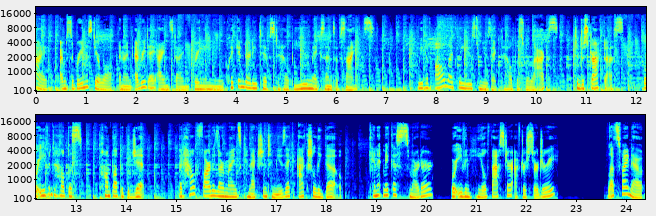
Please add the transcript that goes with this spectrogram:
Hi, I'm Sabrina Stierwalt, and I'm Everyday Einstein, bringing you quick and dirty tips to help you make sense of science. We have all likely used music to help us relax, to distract us, or even to help us pump up at the gym. But how far does our mind's connection to music actually go? Can it make us smarter or even heal faster after surgery? Let's find out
